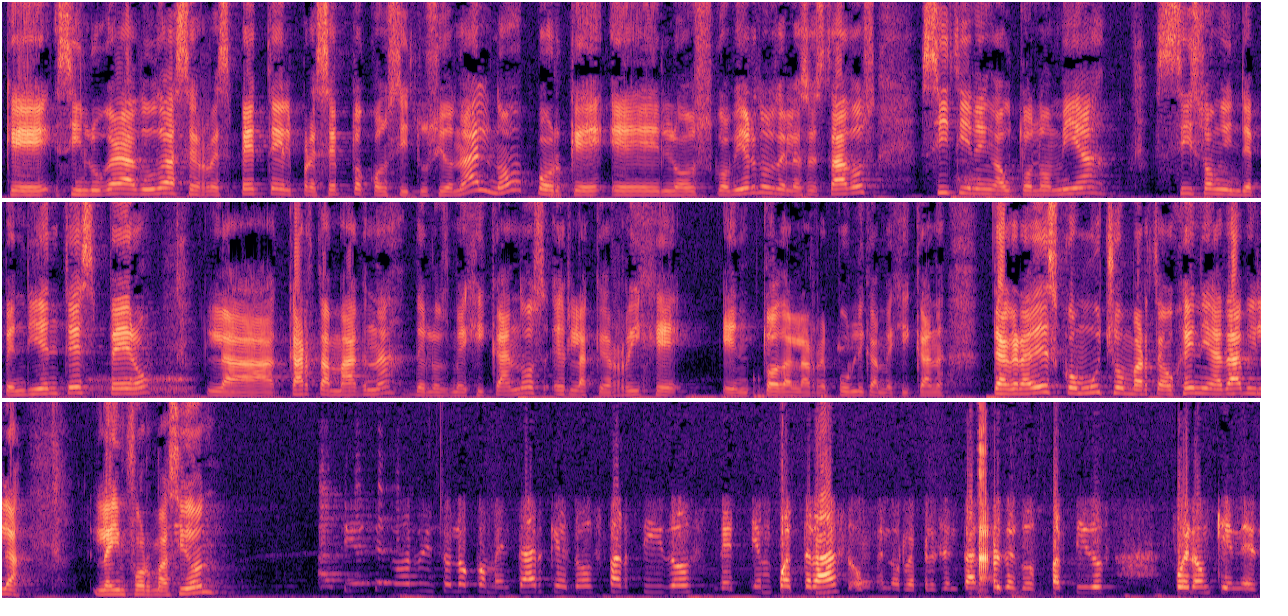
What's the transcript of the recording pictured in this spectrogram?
que sin lugar a dudas se respete el precepto constitucional, ¿no? Porque eh, los gobiernos de los estados sí tienen autonomía, sí son independientes, pero la Carta Magna de los mexicanos es la que rige en toda la República Mexicana. Te agradezco mucho, Marta Eugenia Dávila, la información comentar que dos partidos de tiempo atrás, o bueno, representantes de dos partidos, fueron quienes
